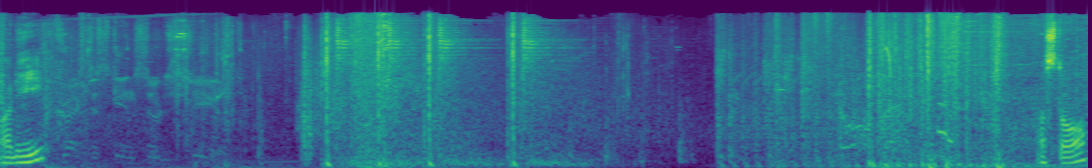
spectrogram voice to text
あり？ラスト？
